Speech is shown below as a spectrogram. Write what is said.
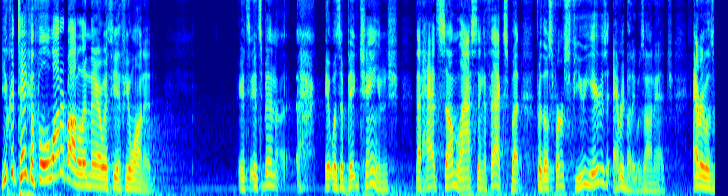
You could take a full water bottle in there with you if you wanted. It's it's been it was a big change that had some lasting effects. But for those first few years, everybody was on edge. Everyone was,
